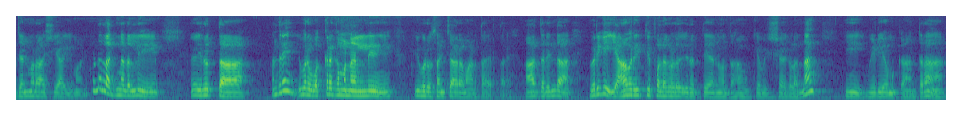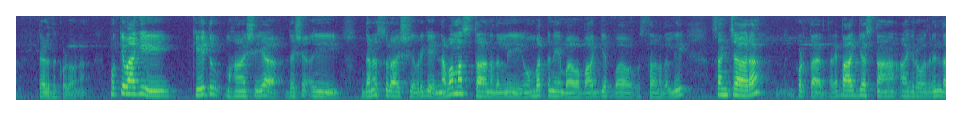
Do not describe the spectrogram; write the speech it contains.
ಜನ್ಮರಾಶಿಯಾಗಿ ಮಾಡಿಕೊಂಡು ಲಗ್ನದಲ್ಲಿ ಇರುತ್ತಾ, ಅಂದರೆ ಇವರು ವಕ್ರಗಮನಲ್ಲಿ ಇವರು ಸಂಚಾರ ಮಾಡ್ತಾ ಇರ್ತಾರೆ. ಆದ್ದರಿಂದ ಇವರಿಗೆ ಯಾವ ರೀತಿ ಫಲಗಳು ಇರುತ್ತೆ ಅನ್ನುವಂತಹ ಮುಖ್ಯ ವಿಷಯಗಳನ್ನು ಈ ವಿಡಿಯೋ ಮುಖಾಂತರ ತಿಳಿದುಕೊಳ್ಳೋಣ. ಮುಖ್ಯವಾಗಿ ಕೇತು ಮಹಾಶಯ ದಶ ಈ ಧನಸ್ಸು ರಾಶಿಯವರಿಗೆ ನವಮ ಸ್ಥಾನದಲ್ಲಿ, ಒಂಬತ್ತನೇ ಭಾವ ಭಾಗ್ಯ ಸ್ಥಾನದಲ್ಲಿ ಸಂಚಾರ ಕೊಡ್ತಾ ಇರ್ತಾರೆ. ಭಾಗ್ಯಸ್ಥಾನ ಆಗಿರೋದರಿಂದ,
